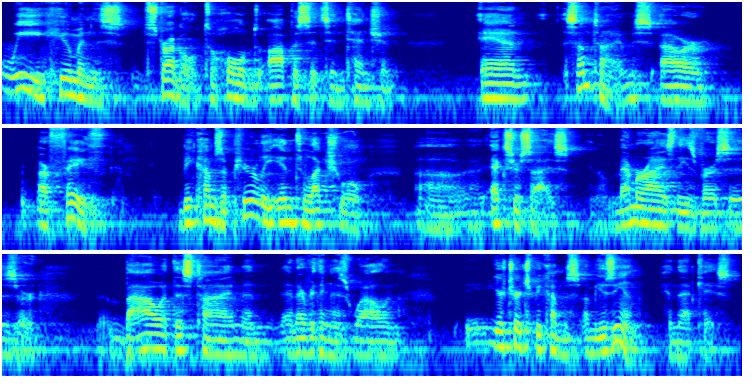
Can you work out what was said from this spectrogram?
We humans struggle to hold opposites in tension. And sometimes our, our faith becomes a purely intellectual uh, exercise. You know, memorize these verses or bow at this time and, and everything is well. And your church becomes a museum in that case.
